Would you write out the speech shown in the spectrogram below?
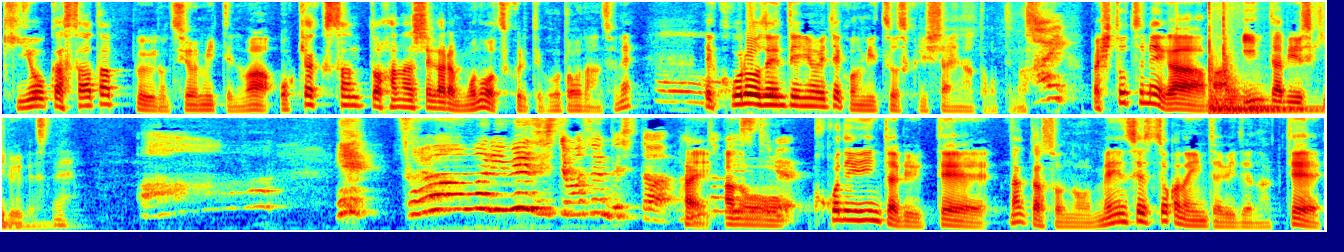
起業家、スタートアップの強みっていうのは、お客さんと話しながら物を作るってことなんですよね。で、これを前提において、この3つを作りしたいなと思ってます。はい。まあ一つ目が、まあ、インタビュースキルですね。ああ、え、それはりイメージしてませんでした。はいあのル、ここで言うインタビューって、なんかその、面接とかのインタビューではなくて、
